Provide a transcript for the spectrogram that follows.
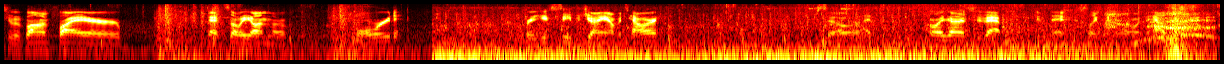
To a bonfire that's already on the forward, where you can see the giant on the tower. So, uh, oh, I already got into that point, and then just like went along with the house.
